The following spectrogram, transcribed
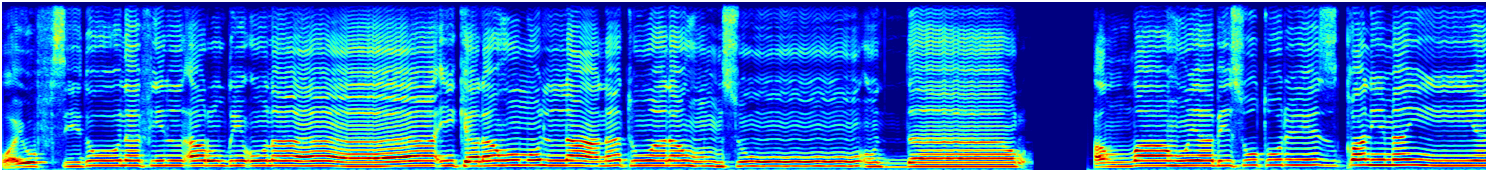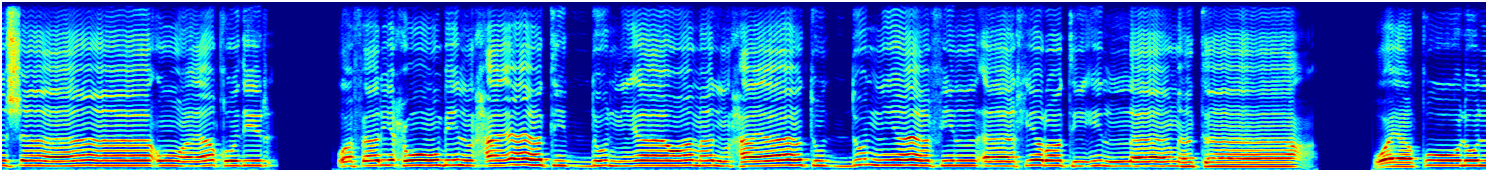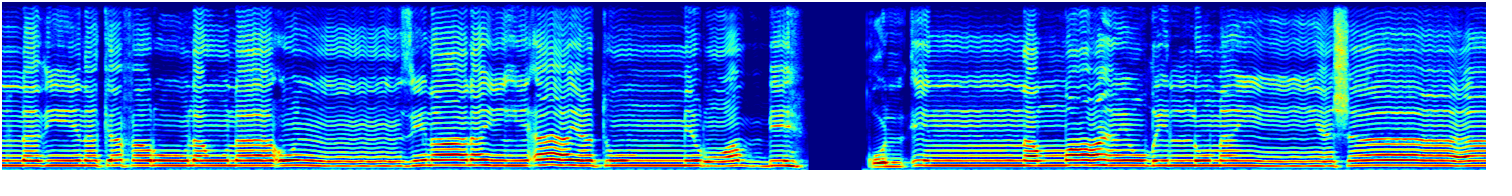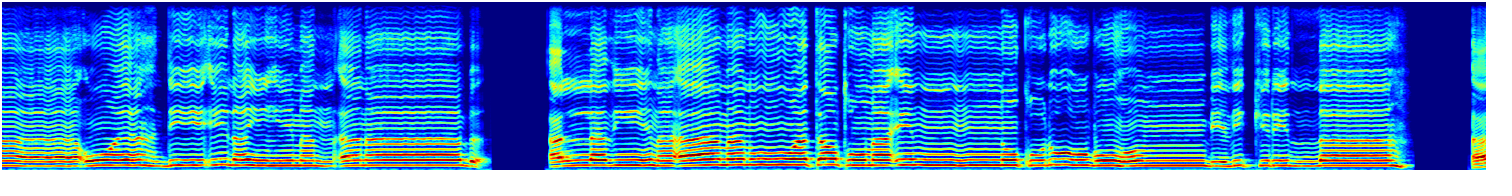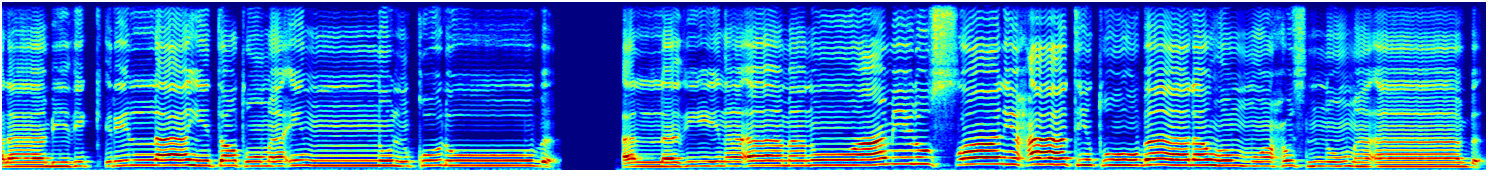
ويفسدون في الأرض أولئك لهم اللعنة ولهم سوء الدار. الله يبسط الرزق لمن يشاء ويقدر. وفرحوا بالحياة الدنيا وما الحياة الدنيا في الآخرة إلا متاع. ويقول الذين كفروا لولا أنزل عليه آية من ربه قل إن الله يضل من يشاء ويهدي إليه من أناب الذين آمنوا وتطمئن قلوبهم بذكر الله الا بذكر الله تطمئن القلوب الذين امنوا وعملوا الصالحات طوبى لهم وحسن مآب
